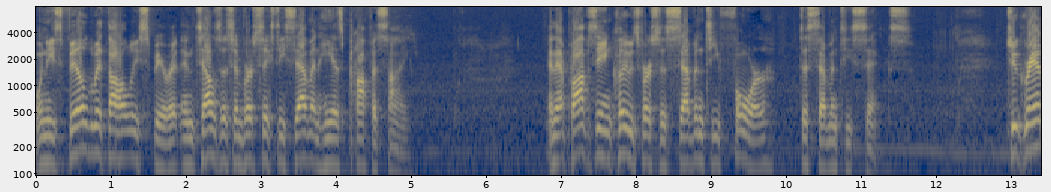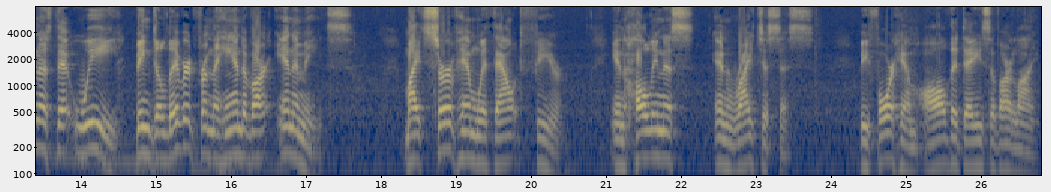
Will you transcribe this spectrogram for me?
when he's filled with the Holy Spirit, and tells us in verse 67 he is prophesying. And that prophecy includes verses 74 to 76. To grant us that we, being delivered from the hand of our enemies, might serve him without fear, in holiness and righteousness, before him all the days of our life.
